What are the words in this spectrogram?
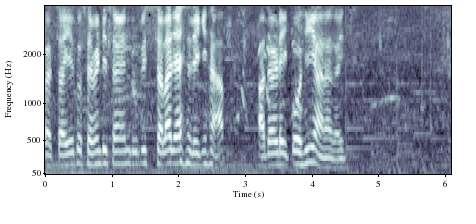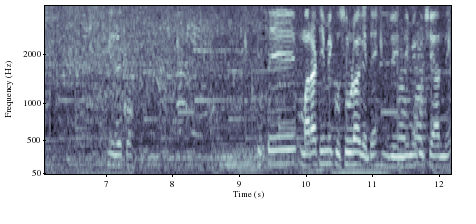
अच्छा ये तो सेवेंटी सेवन रुपीज़ चला जाए, लेकिन आप अदर डे को ही आना गाइस ये देखो। इसे मराठी में कुसूड़ा कहते हैं मुझे हिंदी में कुछ याद नहीं।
